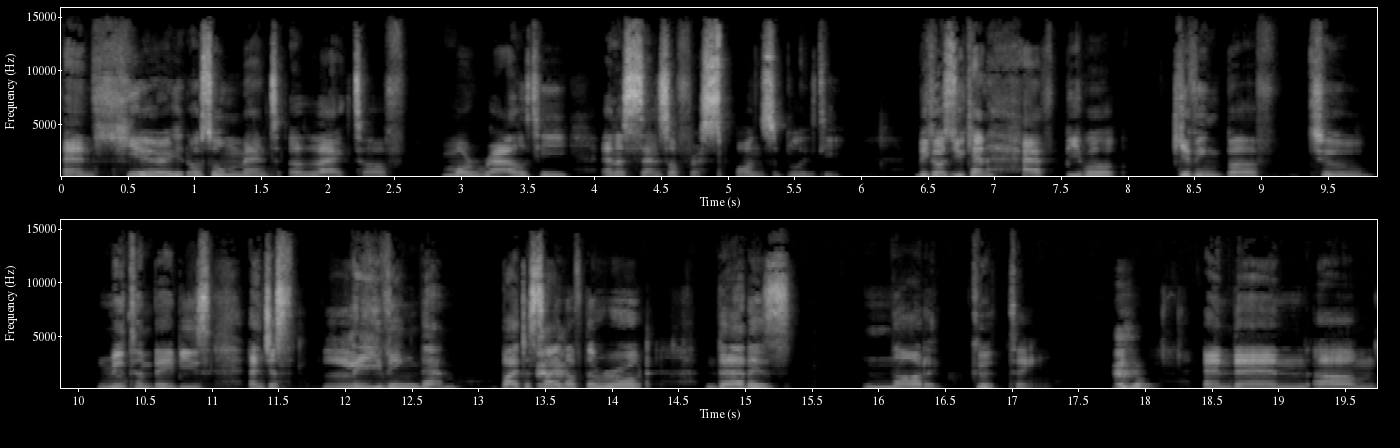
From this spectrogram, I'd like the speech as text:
and here it also meant a lack of morality and a sense of responsibility because you can have people giving birth to mutant babies and just leaving them by the side Mhm. of the road that is not a good thing. And then um,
